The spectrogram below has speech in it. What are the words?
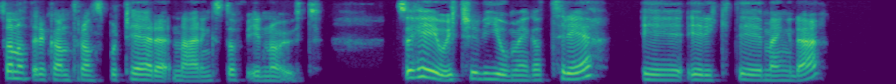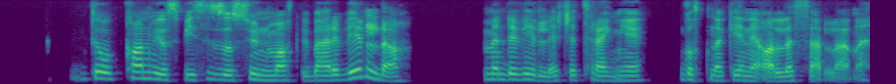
sånn at det kan transportere næringsstoff inn og ut. Så har jo ikke vi omega-3 i, i, riktig mengde. Da kan vi jo spise så sunn mat vi bare vil, da, men det vil ikke trenge godt nok inn i alle cellene.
